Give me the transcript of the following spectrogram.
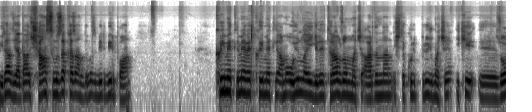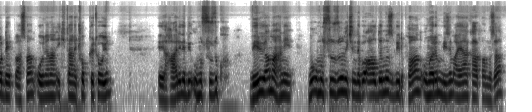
biraz ya da şansımıza kazandığımız bir bir puan. Kıymetli mi? Evet kıymetli ama oyunla ilgili Trabzon maçı ardından işte Kulüp Brüj maçı iki e, zor deplasman oynanan iki tane çok kötü oyun e, haliyle bir umutsuzluk veriyor ama hani bu umutsuzluğun içinde bu aldığımız bir puan umarım bizim ayağa kalkmamıza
